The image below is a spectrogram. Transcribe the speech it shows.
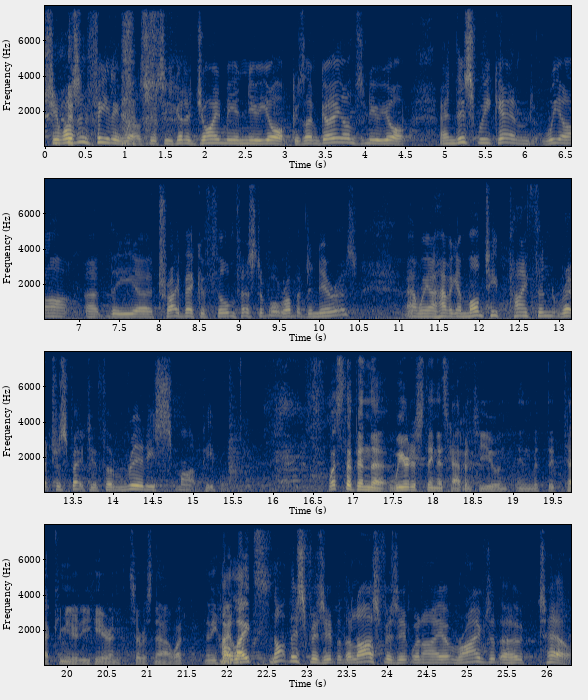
She wasn't feeling well, so she's going to join me in New York because I'm going on to New York. And this weekend, we are at the uh, Tribeca Film Festival, Robert De Niro's, and we are having a Monty Python retrospective for really smart people. What's the, been the weirdest thing that's happened to you in, in with the tech community here in ServiceNow? What any highlights? Not this visit, but the last visit when I arrived at the hotel,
